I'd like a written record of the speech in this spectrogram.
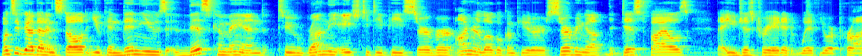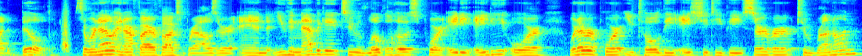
Once you've got that installed, you can then use this command to run the HTTP server on your local computer, serving up the dist files that you just created with your prod build. So we're now in our Firefox browser and you can navigate to localhost port 8080 or whatever port you told the HTTP server to run on.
